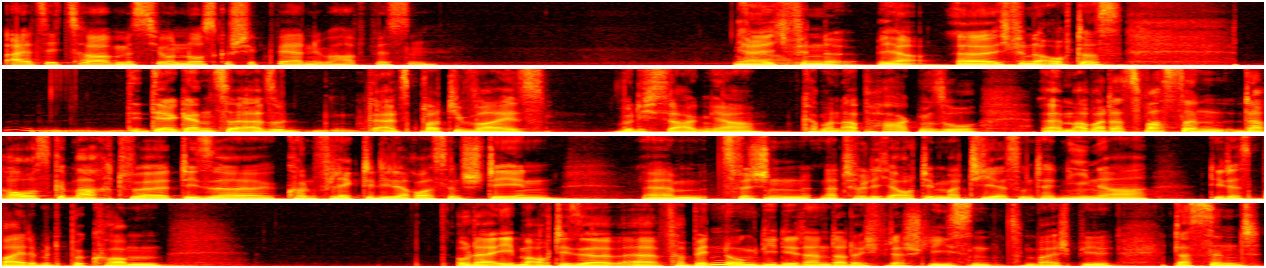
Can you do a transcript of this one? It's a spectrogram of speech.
als sie zur Mission losgeschickt werden, überhaupt wissen. Ja, ich finde, ja, äh, ich finde auch, dass der ganze, also als Plot-Device, würde ich sagen, ja, kann man abhaken so. Ähm, aber das, was dann daraus gemacht wird, diese Konflikte, die daraus entstehen, ähm, zwischen natürlich auch dem Matthias und der Nina, die das beide mitbekommen. oder eben auch diese äh, Verbindungen, die die dann dadurch wieder schließen, zum Beispiel, das sind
